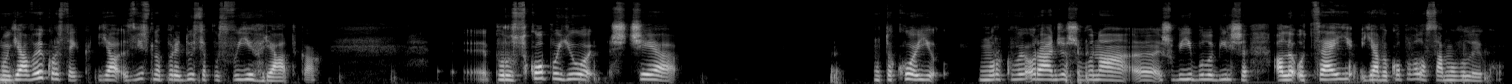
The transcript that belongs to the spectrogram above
Ну, я використаю, я, звісно, перейдуся по своїх грядках. Е, Порозкопую ще такої моркви оранжевої, щоб вона, е, щоб її було більше. Але оцей я викопувала саму велику.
